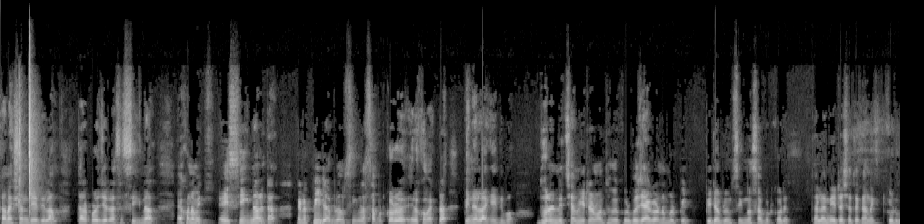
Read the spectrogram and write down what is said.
কানেকশন দিয়ে দিলাম। তারপরে যেটা আছে সিগন্যাল এখন আমি এই সিগন্যালটা একটা পিডাব্লিউএম সিগন্যাল সাপোর্ট করে এরকম একটা পিনে লাগিয়ে দিব। ধরে নিচ্ছি আমি এটার মাধ্যমে করব যে এগারো নম্বর পিন পিডাব্লিউএম সিগন্যাল সাপোর্ট করে। তাহলে আমি এটার সাথে কানেক্ট করব।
